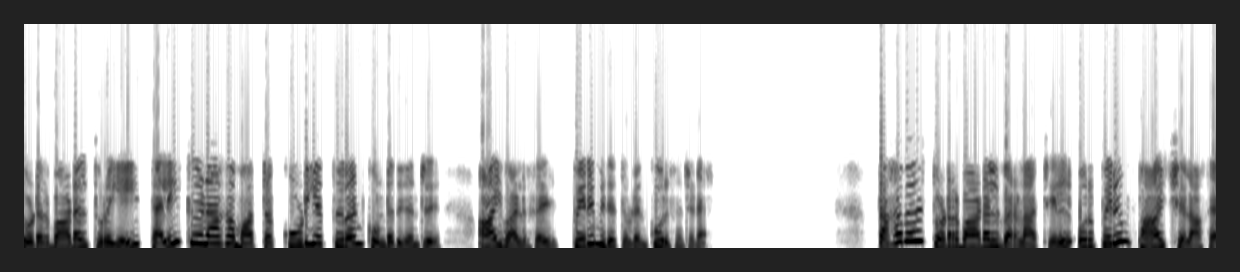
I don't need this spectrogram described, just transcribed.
தொடர்பாடல் துறையை தலைகீழாக மாற்றக்கூடிய திறன் கொண்டது என்று ஆய்வாளர்கள் பெருமிதத்துடன் கூறுகின்றனர். தகவல் தொடர்பாடல் வரலாற்றில் ஒரு பெரும் பாய்ச்சலாக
